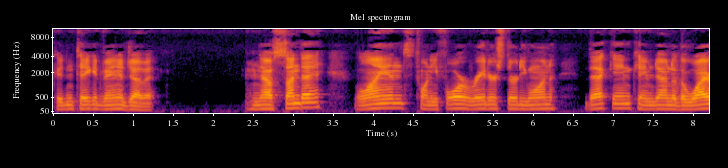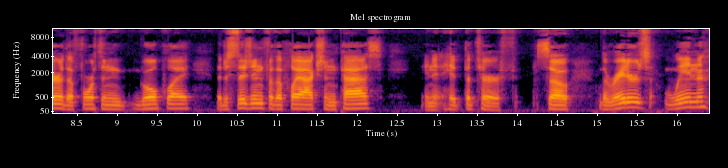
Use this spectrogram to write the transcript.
couldn't take advantage of it. Now, Sunday, Lions 24, Raiders 31. That game came down to the wire, the fourth and goal play, the decision for the play action pass, and it hit the turf. So, the Raiders win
